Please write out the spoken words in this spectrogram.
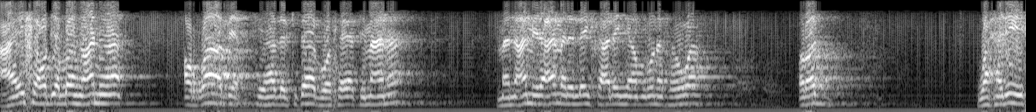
عائشة رضي الله عنها الرابع في هذا الكتاب وسيأتي معنا. من عمل عملا ليس عليه أمرنا فهو رد وحديث.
